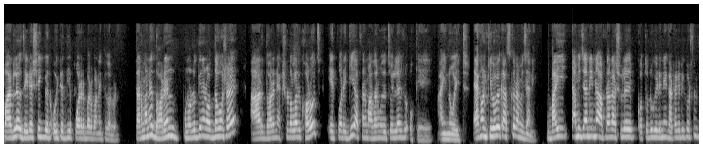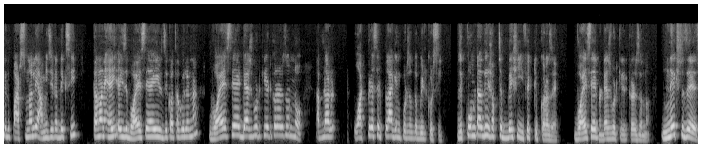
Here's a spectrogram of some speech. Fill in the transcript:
পারলেও যেটা শিখবেন ওইটা দিয়ে পরের বার বানাইতে পারবেন। তার মানে ধরেন পনেরো দিনের অধ্যাবসায় আর ধরেন একশো ডলার খরচ, এরপরে গিয়ে আপনার মাথার মধ্যে চলে আসবে, ওকে আই নো ইট এখন কীভাবে কাজ করে আমি জানি। ভাই, আমি জানি না আপনারা আসলে কতটুকু এটা নিয়ে ঘাটাঘাটি করছেন, কিন্তু পার্সোনালি আমি যেটা দেখছি তার মানে এই এই যে ভয়েস এআই যে কথা বললেন না ভয়েস এআই ড্যাশবোর্ড ক্রিয়েট করার জন্য আপনার ওয়ার্ডপ্রেস এর প্লাগ ইন পর্যন্ত বিল্ড করছি, যে কোনটা দিয়ে সবচেয়ে বেশি ইফেক্টিভ করা যায় ভয়েস এর ড্যাশবোর্ড ক্রিয়েট করার জন্য। Next JS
